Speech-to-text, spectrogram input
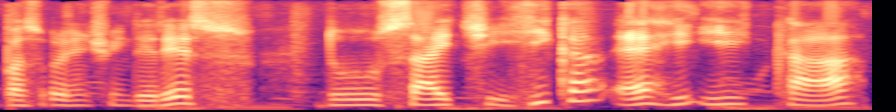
passou pra gente o endereço do site rica, R-I-K-A.com.br,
